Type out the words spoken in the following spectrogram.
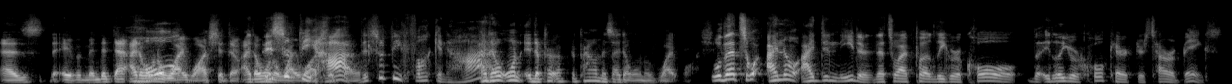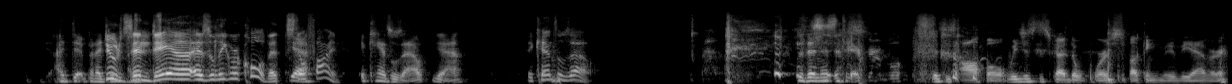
as the Ava Mendes? That I don't want to Oh, whitewash it though. I don't want This would be hot. This would be fucking hot. I don't want the, the problem is I don't want to whitewash. Well, that's what I know. I didn't either. That's why I put Allegra Cole. The Allegra Cole character is Tyra Banks. I did, but I Dude, did, I- Zendaya as Allegra recall. That's Yeah. still fine. it cancels out. Yeah. It cancels out. This is terrible. This is awful. we just described the worst fucking movie ever.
